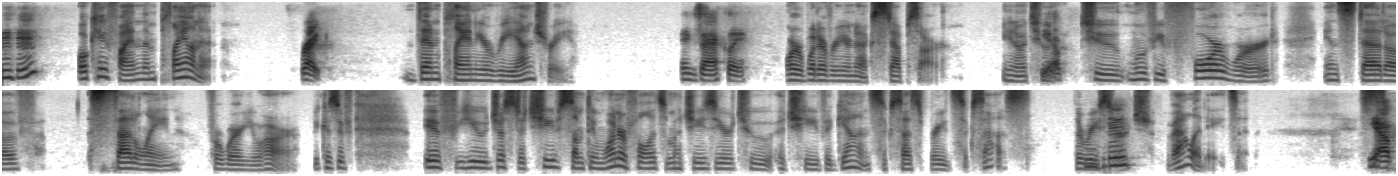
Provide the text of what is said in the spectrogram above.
Mm-hmm. Okay, fine, then plan it. Right. Then plan your reentry. Exactly. Or whatever your next steps are, you know, to yep. to move you forward instead of settling for where you are. Because if if you just achieve something wonderful, it's much easier to achieve again. Success breeds success. The mm-hmm. research validates it. Yeah.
